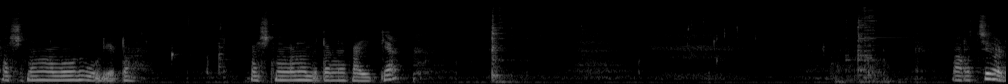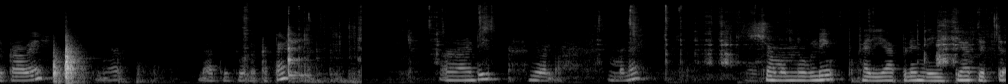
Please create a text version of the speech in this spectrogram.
കഷ്ണങ്ങളോട് കൂടി കേട്ടോ കഷ്ണങ്ങൾ വന്നിട്ട് അങ്ങ് കഴിക്കാം മറച്ച് കൊടുക്കാവേ ഞാൻ ഇതിനകത്തേക്ക് കൊടുക്കട്ടെ ആടി ഇത് നമ്മുടെ ചുമന്നുള്ളിയും കരിയാപ്പിലയും നെയ്ക്കകത്തിട്ട്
